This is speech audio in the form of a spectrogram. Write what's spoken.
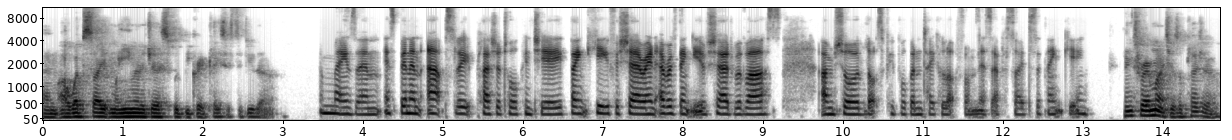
um, our website, my email address would be great places to do that. Amazing. It's been an absolute pleasure talking to you. Thank you for sharing everything you've shared with us. I'm sure lots of people are going to take a lot from this episode. So thank you. Thanks very much. It was a pleasure.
